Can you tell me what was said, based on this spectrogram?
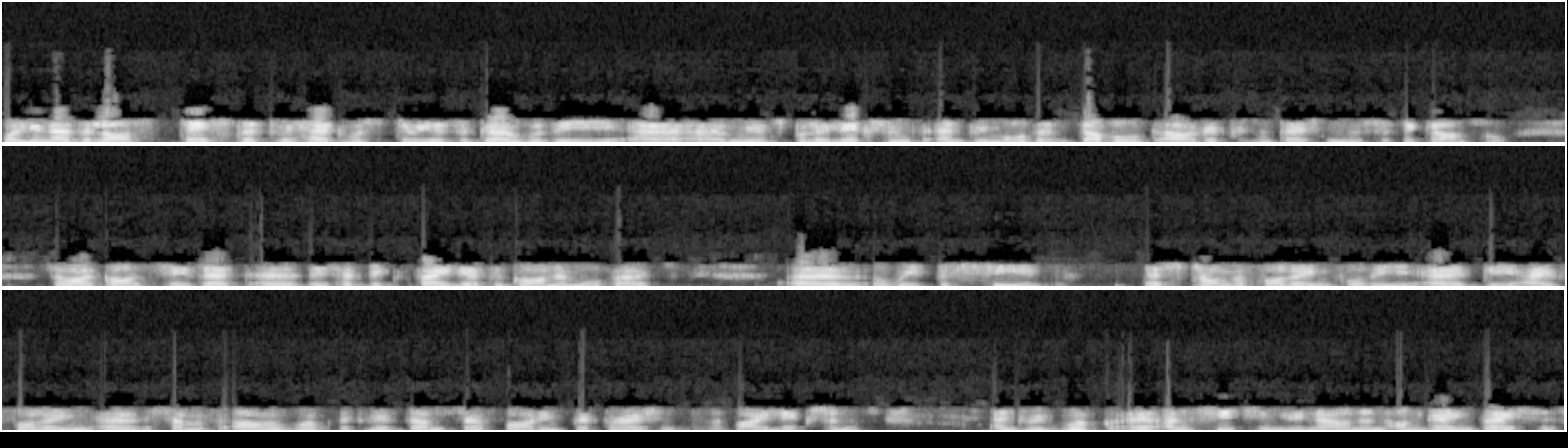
Well, you know, the last test that we had was two years ago with the uh, uh, municipal elections, and we more than doubled our representation in the city council. So I can't see that uh, there's a big failure to garner more votes. Uh, we perceive a stronger following for the uh, DA following uh, some of our work that we have done so far in preparation for the by-elections. And we work uh, unceasingly now on an ongoing basis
